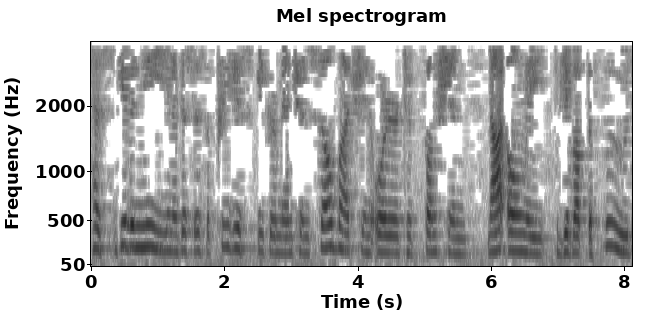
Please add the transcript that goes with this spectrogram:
has given me, you know, just as the previous speaker mentioned, so much in order to function, not only to give up the food,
